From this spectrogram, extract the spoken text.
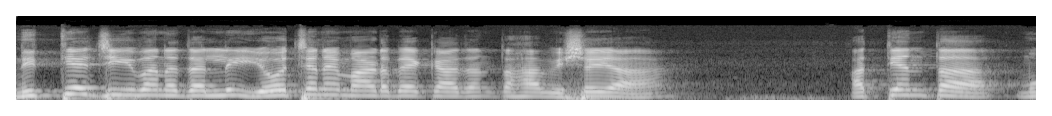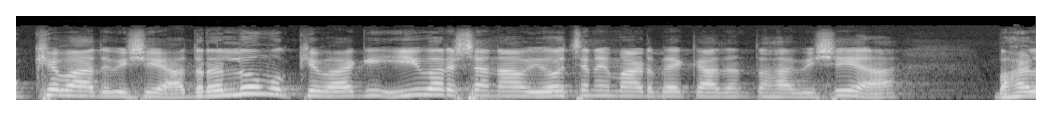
ನಿತ್ಯ ಜೀವನದಲ್ಲಿ ಯೋಚನೆ ಮಾಡಬೇಕಾದಂತಹ ವಿಷಯ ಅತ್ಯಂತ ಮುಖ್ಯವಾದ ವಿಷಯ. ಅದರಲ್ಲೂ ಮುಖ್ಯವಾಗಿ ಈ ವರ್ಷ ನಾವು ಯೋಚನೆ ಮಾಡಬೇಕಾದಂತಹ ವಿಷಯ ಬಹಳ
